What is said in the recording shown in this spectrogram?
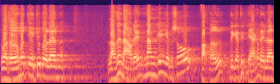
Hòa thượng mới kêu chúng tôi lên làm thế nào để nâng cái dân số Phật tử đi nghe thuyết giảng ở đây lên.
